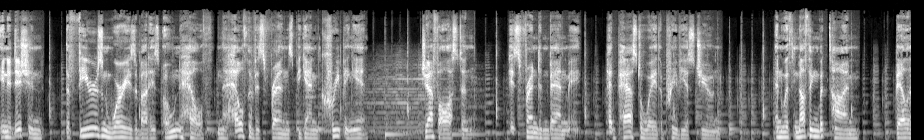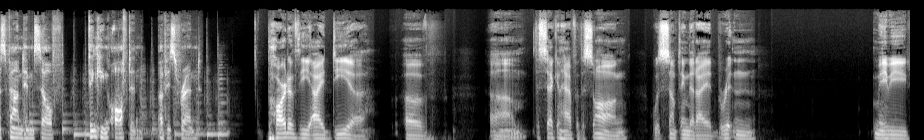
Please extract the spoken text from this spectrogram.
In addition, the fears and worries about his own health and the health of his friends began creeping in. Jeff Austin, his friend and bandmate, had passed away the previous June. And with nothing but time, Bayless found himself thinking often of his friend. part of the idea of um, the second half of the song was something that I had written maybe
